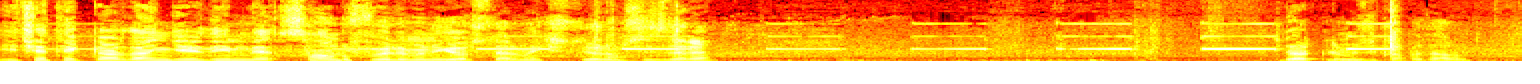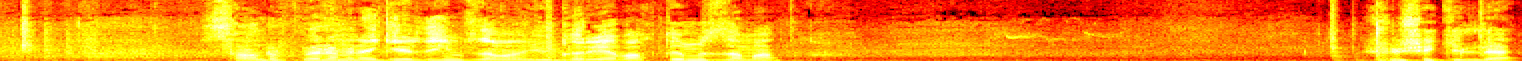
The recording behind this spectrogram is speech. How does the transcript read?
İçe tekrardan girdiğimde sunroof bölümünü göstermek istiyorum sizlere. Dörtlümüzü kapatalım. Sunroof bölümüne girdiğim zaman yukarıya baktığımız zaman şu şekilde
